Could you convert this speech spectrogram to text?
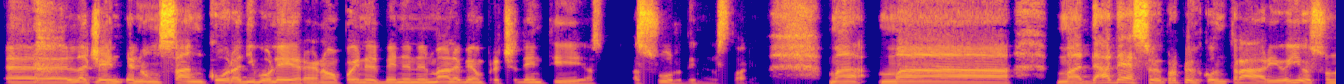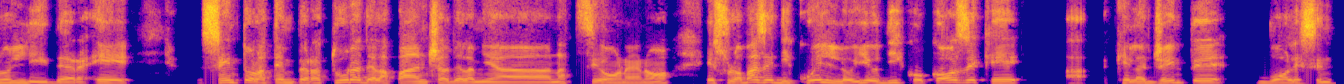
eh, la gente non sa ancora di volere, no? poi nel bene e nel male abbiamo precedenti ass- assurdi nella storia. Ma, ma, ma adesso è proprio il contrario, io sono il leader e sento la temperatura della pancia della mia nazione, no? E sulla base di quello io dico cose che, ah, che la gente vuole, sen-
